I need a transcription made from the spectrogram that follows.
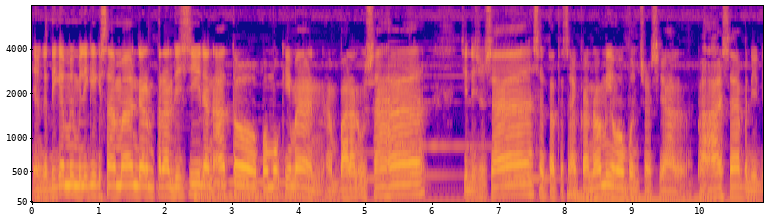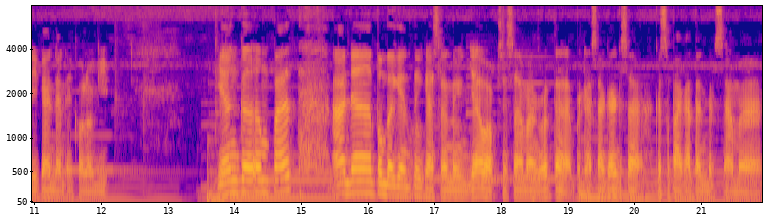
Yang ketiga memiliki kesamaan dalam tradisi dan atau pemukiman, hamparan usaha, jenis usaha, status ekonomi maupun sosial, bahasa, pendidikan, dan ekologi. Yang keempat, ada pembagian tugas dan tanggung jawab sesama anggota berdasarkan kesepakatan bersama.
